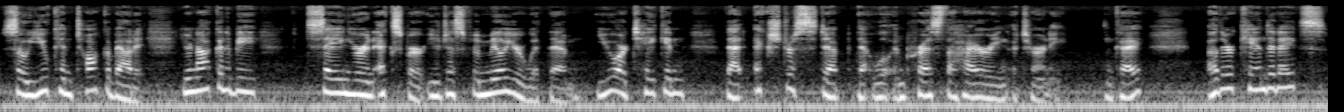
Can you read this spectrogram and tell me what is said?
so you can talk about it. You're not going to be saying you're an expert. You're just familiar with them. You are taking that extra step that will impress the hiring attorney. Okay? Other candidates,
